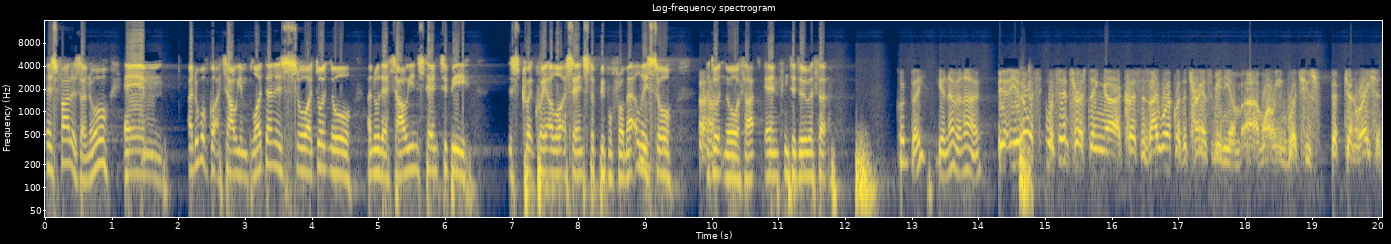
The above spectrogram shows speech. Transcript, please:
as far as I know, um, I know we've got Italian blood in us, so I don't know. I know the Italians tend to be there's quite quite a lot of sensitive people from Italy, so I don't know if that's anything to do with it. Could be. You never know. You, you know what's, what's interesting, uh, Chris, is I work with a trance medium, uh, Maureen Wood. She's fifth generation.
